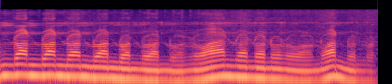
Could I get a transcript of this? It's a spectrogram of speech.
Run, run, run, run, run, run, run, run, run, run, run, run, run, run, run, run.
